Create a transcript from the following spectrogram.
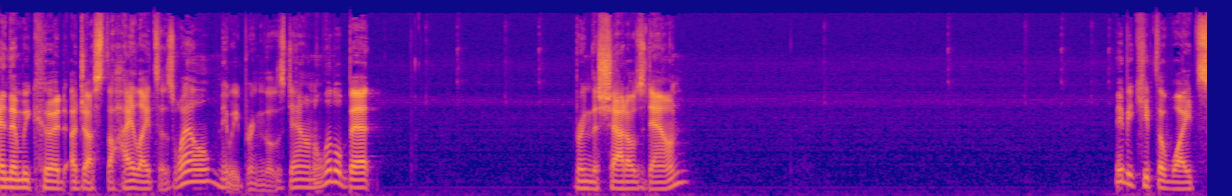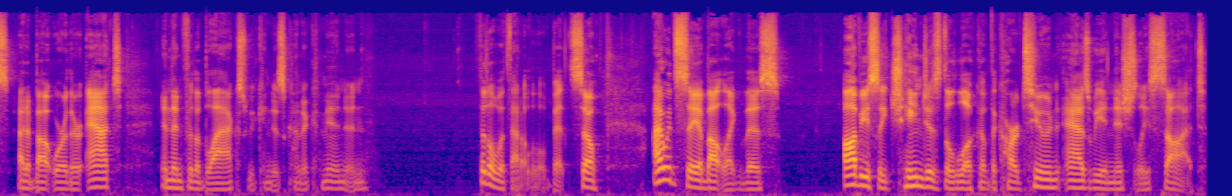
And then we could adjust the highlights as well. Maybe bring those down a little bit. Bring the shadows down. Maybe keep the whites at about where they're at. And then for the blacks, we can just kind of come in and fiddle with that a little bit. So I would say about like this. Obviously changes the look of the cartoon as we initially saw it.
